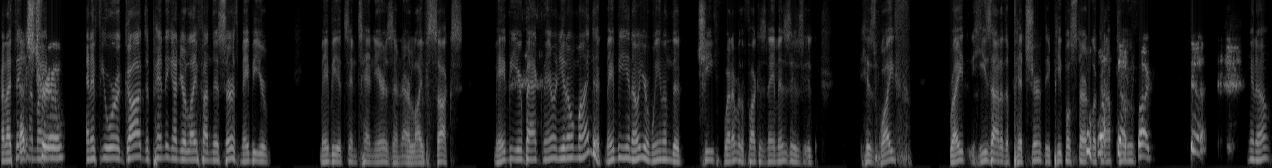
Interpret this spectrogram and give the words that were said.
And I think That's I might- true. And if you were a god, depending on your life on this earth, maybe you're, maybe it's in ten years and our life sucks. Maybe you're back there and you don't mind it. Maybe you know you're weaning the chief, whatever the fuck his name is, his his wife, right? He's out of the picture. The people start looking what up to you. fuck? You know,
